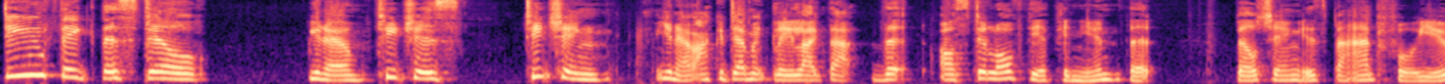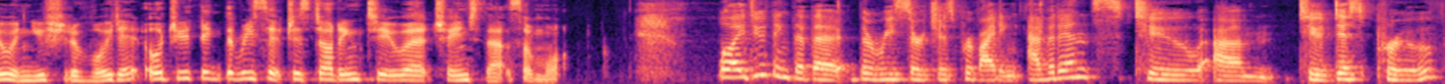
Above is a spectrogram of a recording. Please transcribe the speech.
do you think there's still, you know, teachers teaching, you know, academically like that, that are still of the opinion that belting is bad for you and you should avoid it? Or do you think the research is starting to uh, change that somewhat? Well, I do think that the the research is providing evidence to um, to disprove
